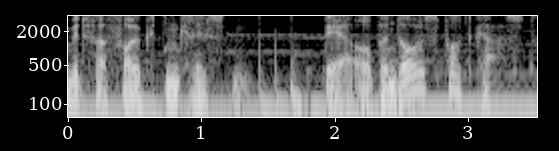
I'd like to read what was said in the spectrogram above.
mit verfolgten Christen. Der Open Doors Podcast.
